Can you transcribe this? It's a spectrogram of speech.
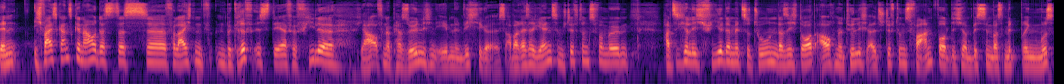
Denn ich weiß ganz genau, dass das äh, vielleicht ein, ein, Begriff ist, der für viele ja auf einer persönlichen Ebene wichtiger ist. Aber Resilienz im Stiftungsvermögen hat sicherlich viel damit zu tun, dass ich dort auch natürlich als Stiftungsverantwortlicher ein bisschen was mitbringen muss,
